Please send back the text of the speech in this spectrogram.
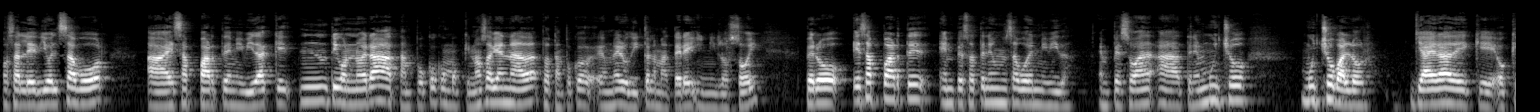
o sea, le dio el sabor a esa parte de mi vida que, mm, digo, no era tampoco como que no sabía nada, pero tampoco era un erudito en la materia y ni lo soy, pero esa parte empezó a tener un sabor en mi vida, empezó a, tener mucho, mucho valor. Ya era de que, ok,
